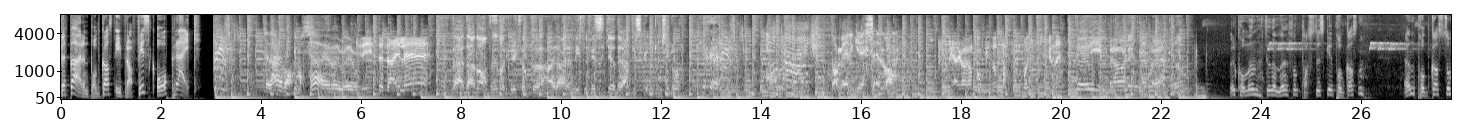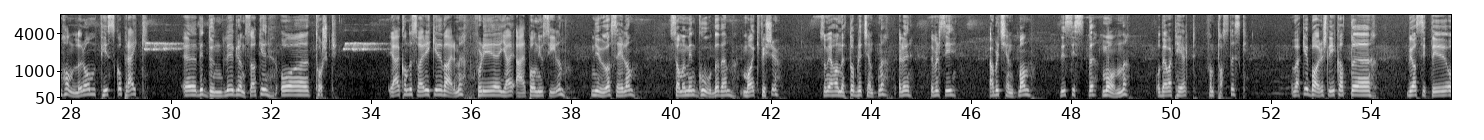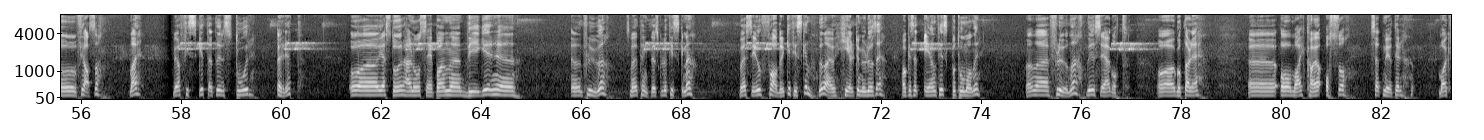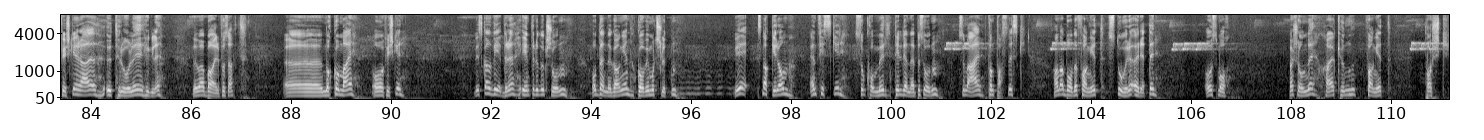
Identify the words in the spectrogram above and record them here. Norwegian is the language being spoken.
Dette er en podkast ifra Fisk og Preik. Se der, det vaker masse. Grisedeilig! Det er, det er noe annet enn i Norge. ikke sant? Her er en liten fisk. Det er en fisk under to kilo. Var mer gress enn vann. Fjerde gang han tok, så satte han på i to sekunder. Velkommen til denne fantastiske podkasten. En podkast som handler om fisk og preik. Eh, vidunderlige grønnsaker og torsk. Jeg kan dessverre ikke være med, fordi jeg er på New Zealand, New Zealand, sammen med min gode venn Mike Fisher, som jeg har nettopp blitt kjent med. Eller, det vil si, jeg har blitt kjent med han de siste månedene, og det har vært helt fantastisk. Og det er ikke bare slik at eh, vi har sittet og fjasa. Nei, vi har fisket etter stor ørret. Og jeg står her nå og ser på en eh, diger eh, eh, flue som jeg tenkte jeg skulle fiske med. Og jeg ser jo fader ikke fisken. Den er jo helt umulig å se. Jeg har ikke sett én fisk på to måneder. Men eh, fluene, de ser jeg godt. Og godt er det. Og Mike har jeg også sett mye til. Mike Fisker er utrolig hyggelig. Det må jeg bare få sagt. Nok om meg og Fisker. Vi skal videre i introduksjonen, og denne gangen går vi mot slutten. Vi snakker om en fisker som kommer til denne episoden, som er fantastisk. Han har både fanget store ørreter og små. Personlig har jeg kun fanget torsk.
